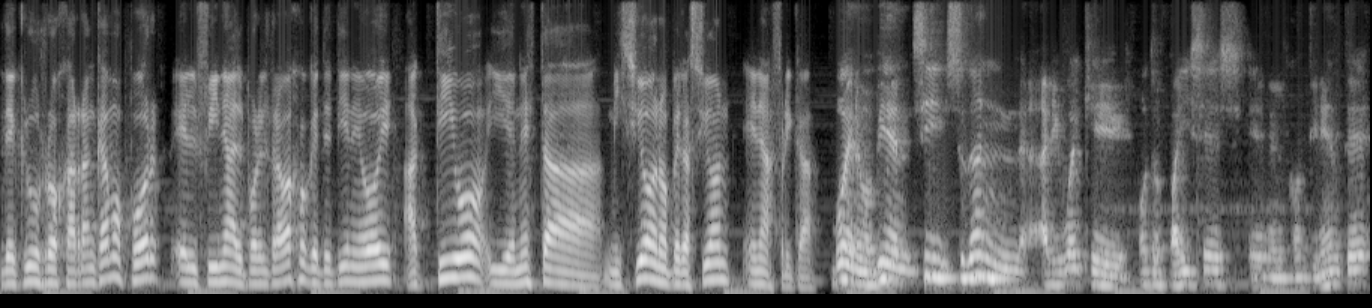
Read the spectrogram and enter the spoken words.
de Cruz Roja? Arrancamos por el final, por el trabajo que te tiene hoy activo y en esta misión, operación en África. Bueno, bien, sí, Sudán, al igual que otros países en el continente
